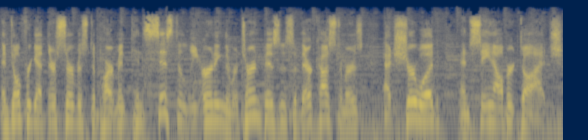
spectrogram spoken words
And don't forget their service department consistently earning the return business of their customers at Sherwood and St. Albert Dodge.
